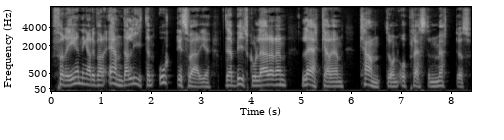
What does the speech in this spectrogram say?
föreningar i varenda liten ort i Sverige där byskolläraren, läkaren, kantorn och prästen möttes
